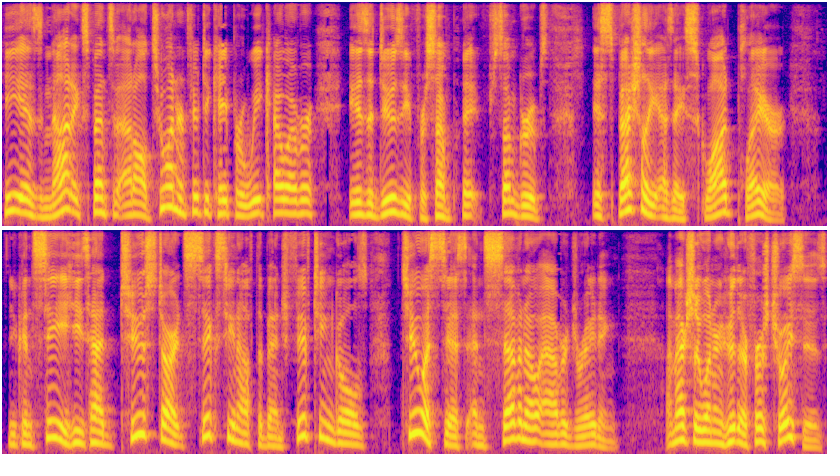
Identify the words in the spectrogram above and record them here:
He is not expensive at all. 250k per week, however, is a doozy for some for some groups, especially as a squad player. You can see he's had two starts, 16 off the bench, 15 goals, two assists, and 7-0 average rating. I'm actually wondering who their first choice is,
